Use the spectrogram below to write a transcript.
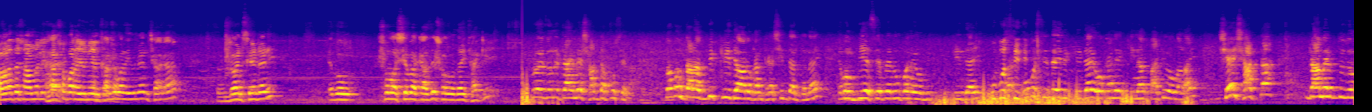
বাংলাদেশ আওয়ামী লীগ কাশুপাড়া ইউনিয়ন কাশুপাড়া ইউনিয়ন শাখা জয়েন্ট সেক্রেটারি এবং সমাজসেবা কাজে সর্বদাই থাকি। প্রয়োজনে টাইমে সারটা পোষে না। তখন তারা বিক্রি দেওয়ার ওখান থেকে সিদ্ধান্ত নেয় এবং বিএসএফ এর ওখানেও বিক্রি দেয়। উপস্থিতি। উপস্থিতিতেই বিক্রি দেয়। ওখানে কিনার পার্টিও বাড়ায়। সেই সারটা গ্রামের দুজন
